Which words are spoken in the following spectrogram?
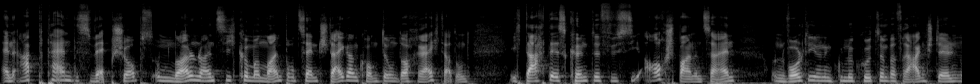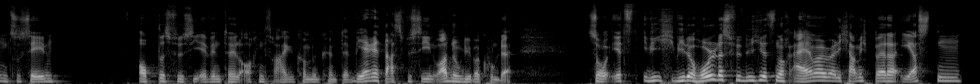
ein Uptime des Webshops um 99,9% steigern konnte und auch erreicht hat. Und ich dachte, es könnte für Sie auch spannend sein und wollte Ihnen nur kurz ein paar Fragen stellen, um zu sehen, ob das für Sie eventuell auch in Frage kommen könnte. Wäre das für Sie in Ordnung, lieber Kunde? So, jetzt, ich wiederhole das für dich jetzt noch einmal, weil ich habe mich bei der ersten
